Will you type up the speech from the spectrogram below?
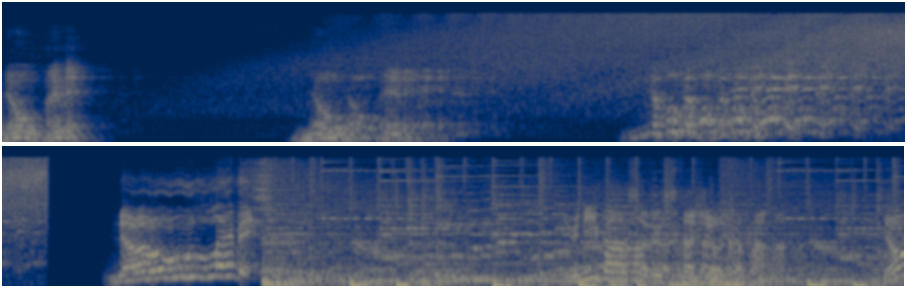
No limit. No limit. No limit. No limit. Universal Studio Japan. No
